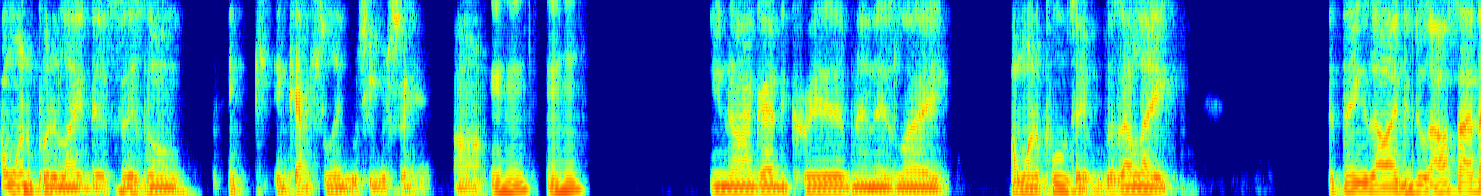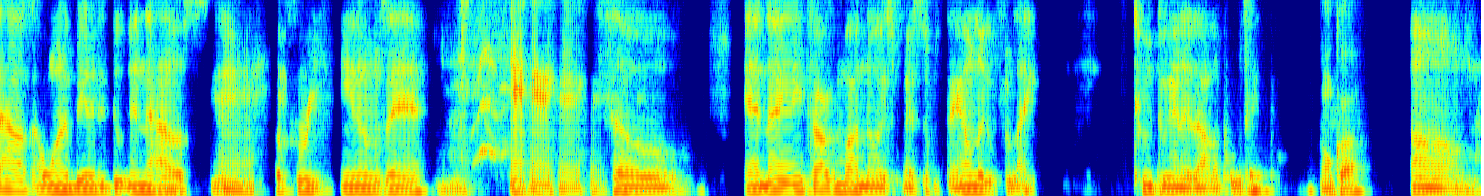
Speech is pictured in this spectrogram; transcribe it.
I, I want to put it like this. It's going to encapsulate what you were saying. Um, mm-hmm, mm-hmm. You know, I got the crib and it's like, I want a pool table because I like the things I like to do outside the house, I want to be able to do in the house mm. for free. You know what I'm saying? so, and I ain't talking about no expensive thing. I'm looking for like two, three hundred dollar pool table. Okay. Um,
